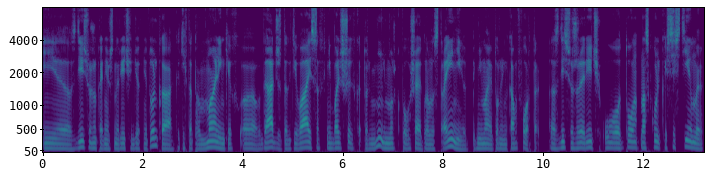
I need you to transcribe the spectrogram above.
И здесь уже, конечно, речь идет не только о каких-то там маленьких э, гаджетах, девайсах, небольших, которые ну, немножко повышают нам настроение, поднимают уровень комфорта, а здесь уже речь о том, насколько системы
